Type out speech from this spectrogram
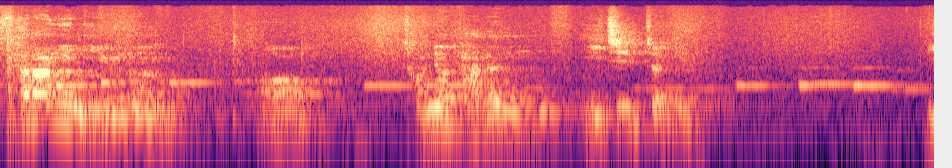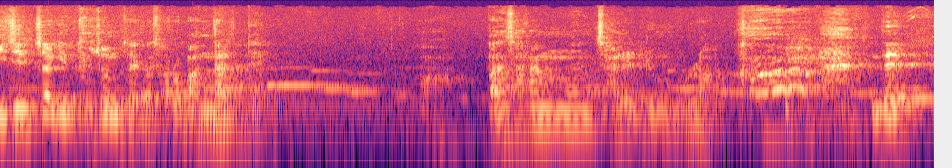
사랑인 이유는 어, 전혀 다른 이질적인 이질적인 두 존재가 서로 만날 때, 어, 난 사랑은 잘은 몰라. 근데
